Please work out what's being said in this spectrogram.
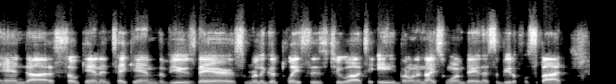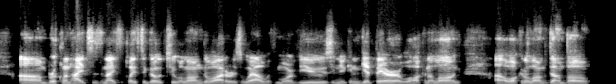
and uh, soak in and take in the views there. Some really good places to uh, to eat, but on a nice warm day, that's a beautiful spot. Um, Brooklyn Heights is a nice place to go to along the water as well with more views, and you can get there walking along, uh, walking along Dumbo.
